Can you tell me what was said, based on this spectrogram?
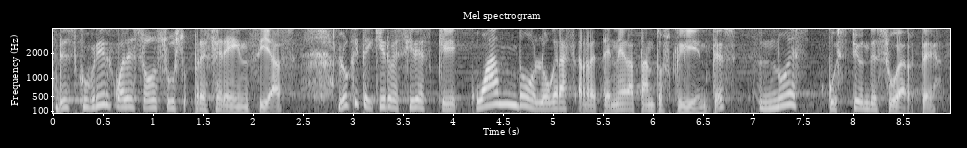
descubrir cuáles son sus preferencias. Lo que te quiero decir es que cuando logras retener a tantos clientes, no es cuestión de suerte.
